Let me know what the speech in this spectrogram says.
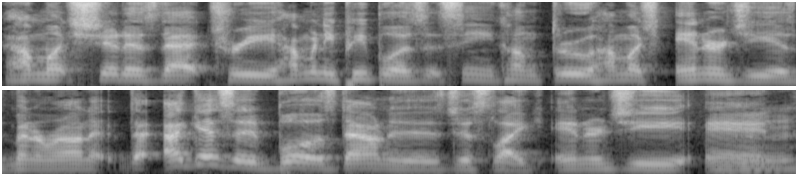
how much shit is that tree how many people has it seen come through how much energy has been around it i guess it boils down to is just like energy and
